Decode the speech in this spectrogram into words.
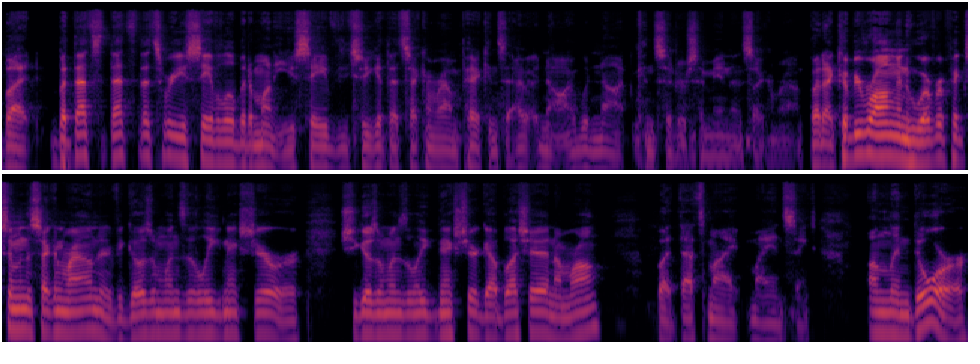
but but that's that's that's where you save a little bit of money. You save so you get that second round pick. And say, no, I would not consider Semien in the second round. But I could be wrong. And whoever picks him in the second round, and if he goes and wins the league next year, or she goes and wins the league next year, God bless you. And I'm wrong, but that's my my instinct. On Lindor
